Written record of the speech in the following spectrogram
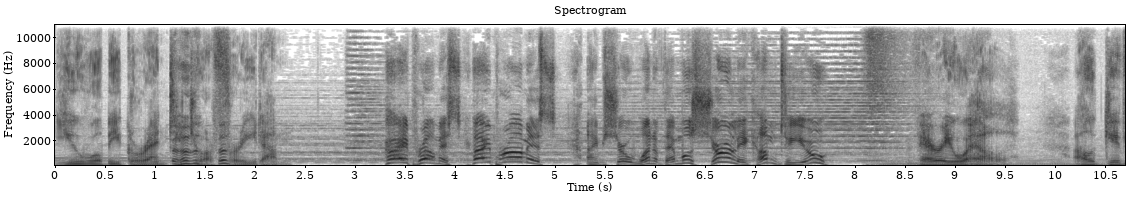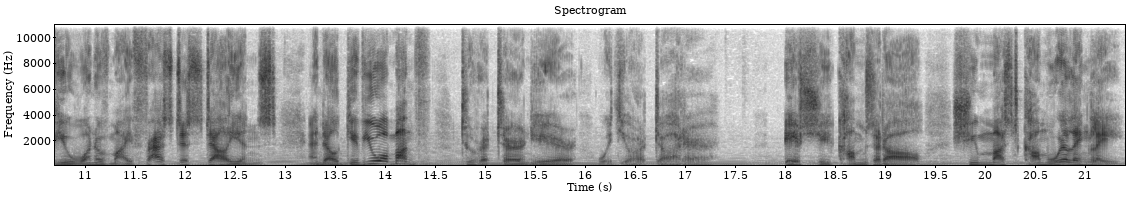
you will be granted your freedom. I promise, I promise. I'm sure one of them will surely come to you. Very well. I'll give you one of my fastest stallions, and I'll give you a month to return here with your daughter. If she comes at all, she must come willingly.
